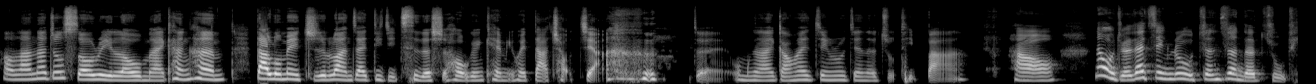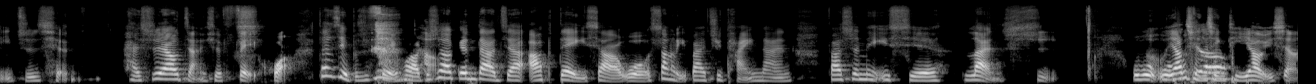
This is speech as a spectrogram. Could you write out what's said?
好啦，那就 sorry 了。我们来看看大陆妹之乱在第几次的时候，我跟 Kami 会大吵架。对，我们来赶快进入今天的主题吧。好，那我觉得在进入真正的主题之前，还是要讲一些废 话，但是也不是废话，就是要跟大家 update 一下，我上礼拜去台南发生的一些烂事。我我我要前情提要一下，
